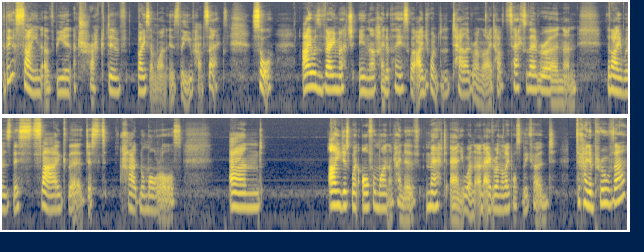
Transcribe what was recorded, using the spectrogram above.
the biggest sign of being attractive by someone is that you've had sex. So, I was very much in that kind of place where I just wanted to tell everyone that I'd have sex with everyone and that I was this slag that just had no morals. And I just went off on one and kind of met anyone and everyone that I possibly could to kind of prove that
